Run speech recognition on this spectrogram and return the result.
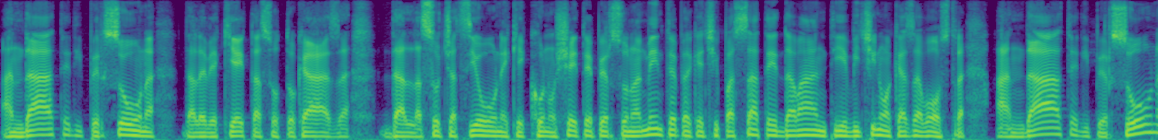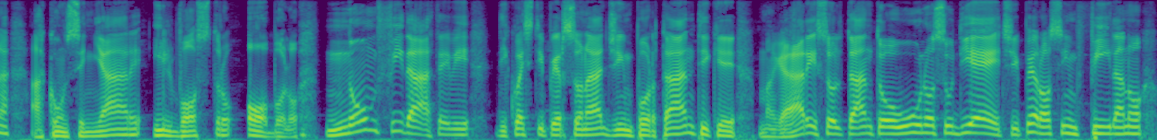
andate di persona dalla vecchietta sotto casa, dall'associazione che conoscete personalmente perché ci passate davanti e vicino a casa vostra. Andate di persona a consegnare il vostro obolo. Non fidatevi di questi personaggi importanti che magari soltanto uno su dieci, però si infilano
